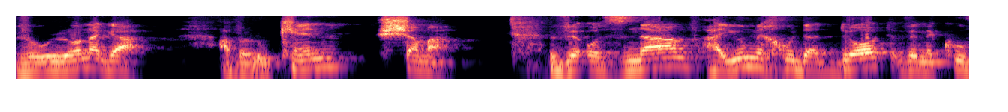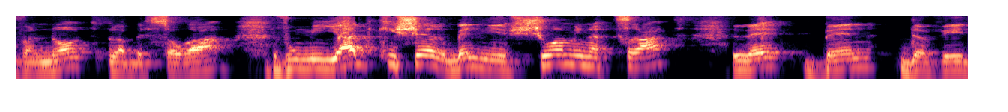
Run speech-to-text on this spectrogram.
והוא לא נגע, אבל הוא כן שמע. ואוזניו היו מחודדות ומכוונות לבשורה, והוא מיד קישר בין ישוע מנצרת לבן דוד,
